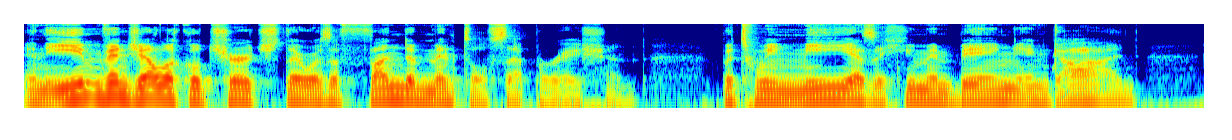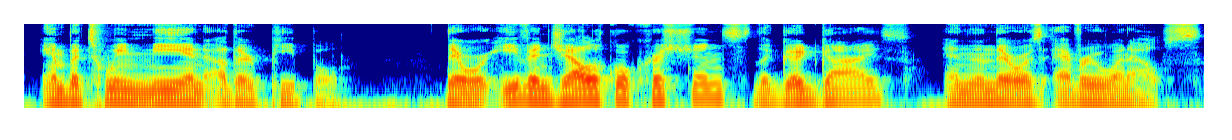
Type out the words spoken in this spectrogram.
In the evangelical church, there was a fundamental separation between me as a human being and God, and between me and other people. There were evangelical Christians, the good guys, and then there was everyone else,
